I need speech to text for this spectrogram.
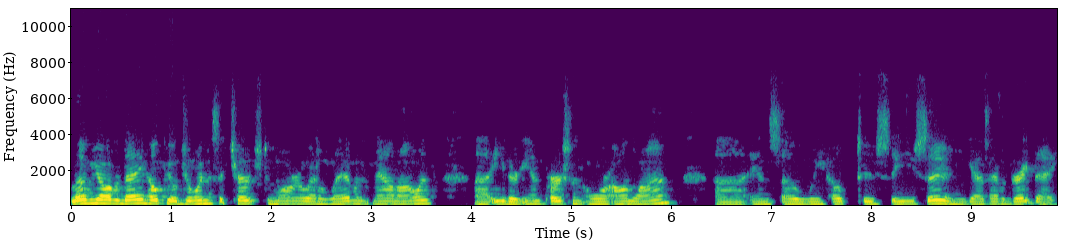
Love you all today. Hope you'll join us at church tomorrow at 11 at Mount Olive uh, either in person or online. Uh, and so we hope to see you soon. You guys have a great day.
